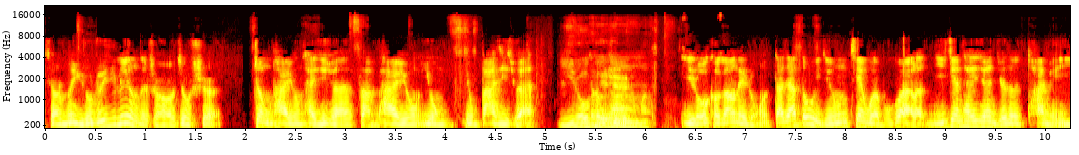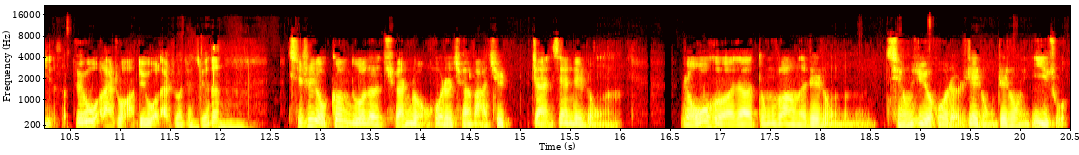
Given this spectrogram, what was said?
叫什么《宇宙追击令》的时候，就是正派用太极拳，反派用用用八极拳，以柔克刚嘛，以柔克刚那种，大家都已经见怪不怪了。你一见太极拳，你觉得太没意思。对于我来说啊，对于我来说，就觉得嗯其实有更多的拳种或者拳法去展现这种柔和的东方的这种情绪或者这种这种艺术，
